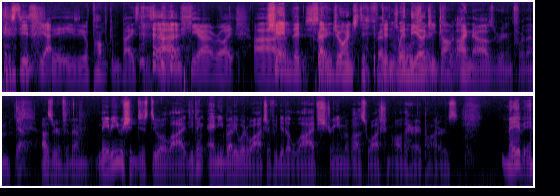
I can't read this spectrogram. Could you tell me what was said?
pasties. Yeah. easy pumpkin pasties. Uh, yeah, right. Uh, Shame that Fred and George did, Fred didn't and win the OG combo. I know. I was rooting for them. Yeah. I was rooting for them. Maybe we should just do a live. Do you think anybody would watch if we did a live stream of us watching all the Harry Potters? Maybe.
